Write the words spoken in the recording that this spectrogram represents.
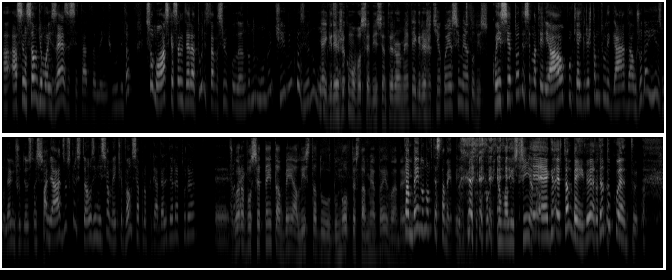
A, a, ascensão de Moisés é citada também em Judas. Então, isso mostra que essa literatura estava circulando no mundo antigo, inclusive no mundo. E a igreja, como você disse anteriormente, a igreja tinha conhecimento disso. Conhecia todo esse material, porque a igreja está muito ligada ao judaísmo, né? Os judeus estão espalhados Sim. e os cristãos inicialmente vão se apropriar da literatura é, Agora você tem também a lista do, do Novo Testamento aí, Wander? Também do Novo Testamento. É uma listinha? É, é, também, é tanto quanto.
